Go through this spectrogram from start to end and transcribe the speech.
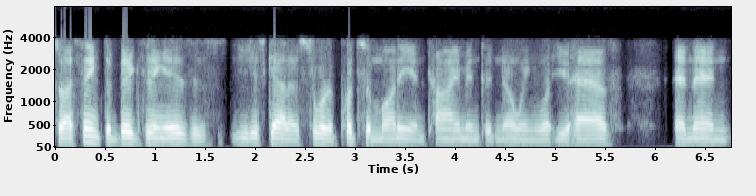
So I think the big thing is is you just got to sort of put some money and time into knowing what you have and then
